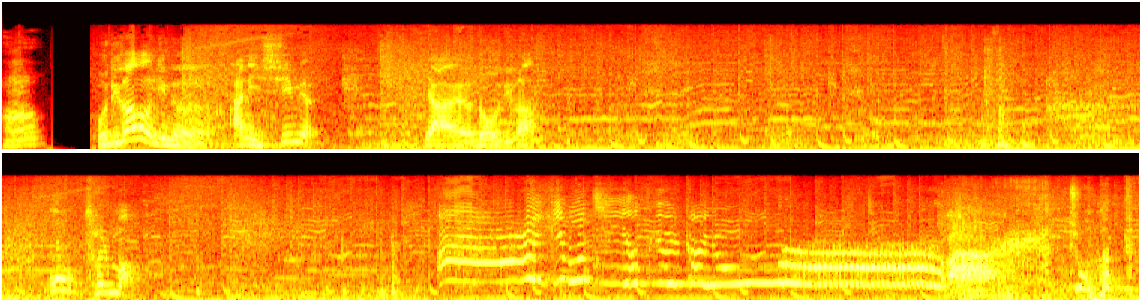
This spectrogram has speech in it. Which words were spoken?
Huh? 어디 가, 너 니는? 아니, 시면. 야, 야, 너 어디 가? 어, 설마. 아, 이게 뭐지? 어떻게 될까요? 아, 좋았다.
